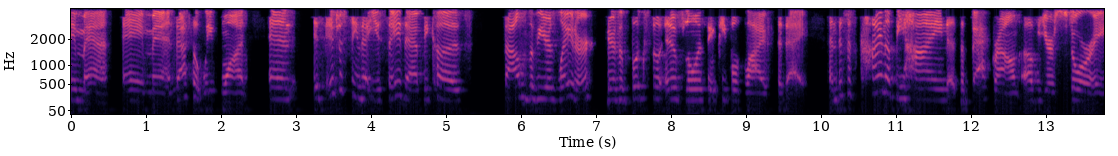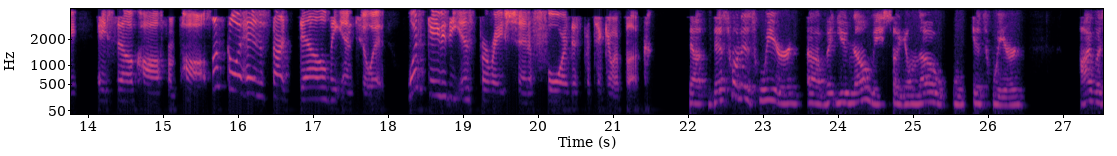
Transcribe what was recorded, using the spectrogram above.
Amen. Amen. That's what we want. And it's interesting that you say that because thousands of years later, there's a book still influencing people's lives today. And this is kind of behind the background of your story a cell call from Paul. So let's go ahead and start delving into it. What gave you the inspiration for this particular book? Now, this one is weird, uh, but you know me, so you'll know it's weird. I was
